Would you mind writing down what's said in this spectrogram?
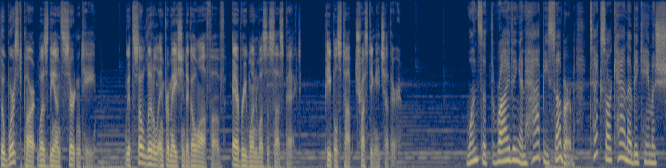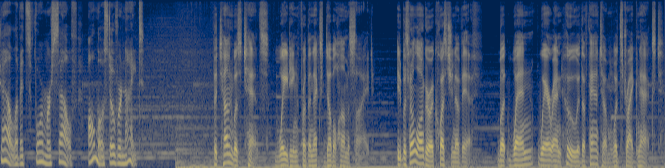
The worst part was the uncertainty. With so little information to go off of, everyone was a suspect. People stopped trusting each other. Once a thriving and happy suburb, Texarkana became a shell of its former self almost overnight. The town was tense, waiting for the next double homicide. It was no longer a question of if, but when, where, and who the Phantom would strike next.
